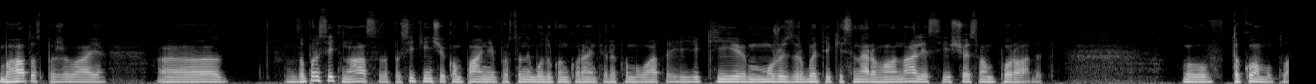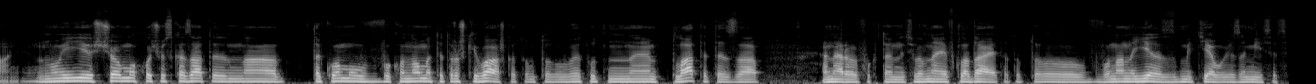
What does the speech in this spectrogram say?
багато споживає. Запросіть нас, запросіть інші компанії, просто не буду конкурентів рекламувати, які можуть зробити якийсь енергоаналіз і щось вам порадити. В такому плані. Ну і що хочу сказати, на такому викономити трошки важко. Тобто ви тут не платите за енергоефективність, ви в неї вкладаєте. Тобто вона не є миттєвою за місяць.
